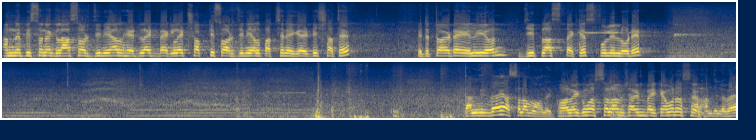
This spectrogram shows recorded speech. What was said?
সামনে পিছনে গ্লাস অরিজিনাল হেডলাইট ব্যাকলাইট সব কিছু অরিজিনাল পাচ্ছেন এই গাড়িটির সাথে। এটা Toyota Allion G plus package fully loaded Tanvir ভাই আসসালামু আলাইকুম। ওয়ালাইকুম আসসালাম শাহিম ভাই কেমন আছেন? আলহামদুলিল্লাহ ভাই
